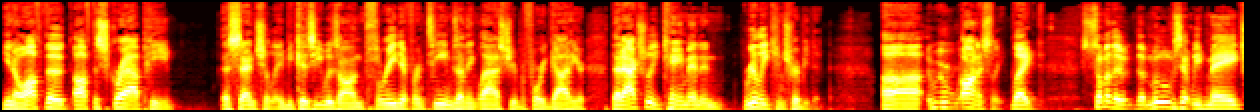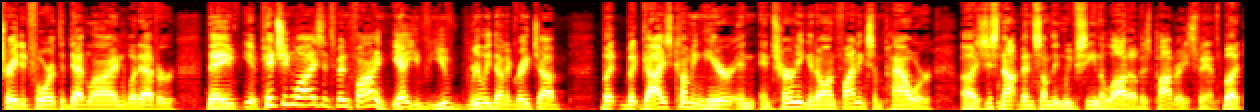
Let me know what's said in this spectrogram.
you know, off the off the scrap heap, essentially, because he was on three different teams, I think, last year before he got here, that actually came in and really contributed. Uh, honestly, like some of the, the moves that we've made, traded for at the deadline, whatever. They you know, pitching wise, it's been fine. Yeah, you've you've really done a great job. But but guys coming here and, and turning it on, finding some power, uh, has just not been something we've seen a lot of as Padres fans. But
